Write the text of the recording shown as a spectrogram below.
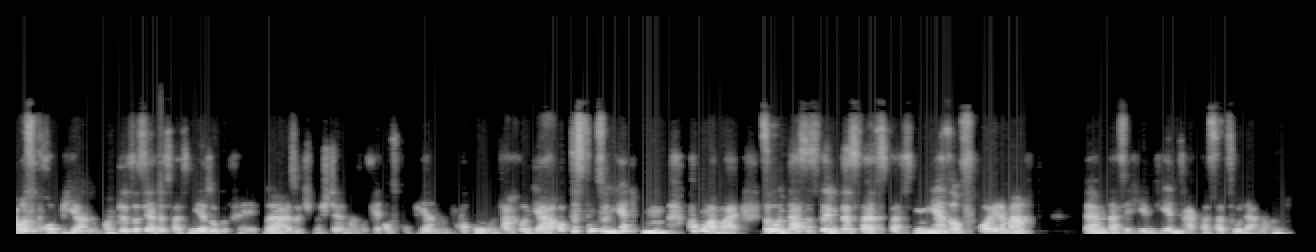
ausprobieren. Und das ist ja das, was mir so gefällt. Ne? Also ich möchte ja immer so viel ausprobieren und gucken und ach und ja, ob das funktioniert, hm, gucken wir mal. So, und das ist eben das, was, was mir so Freude macht, ähm, dass ich eben jeden Tag was dazu lerne. Und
